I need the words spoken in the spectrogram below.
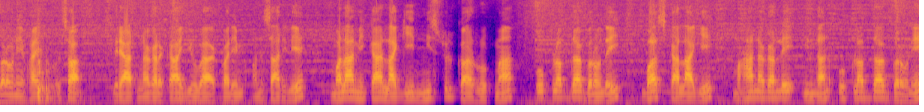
गराउने भएको छ। विराटनगरका युवा करिम अन्सारीले मलामीका लागि निशुल्क रूपमा उपलब्ध गराउँदै बसका लागि महानगरले इन्धन उपलब्ध गराउने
